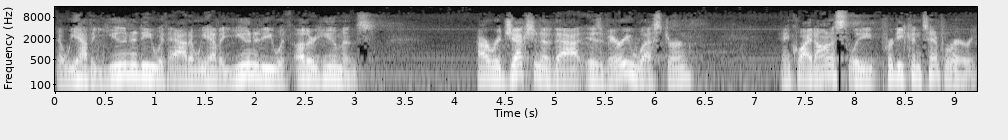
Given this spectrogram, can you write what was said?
That we have a unity with Adam, we have a unity with other humans. Our rejection of that is very Western and, quite honestly, pretty contemporary.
